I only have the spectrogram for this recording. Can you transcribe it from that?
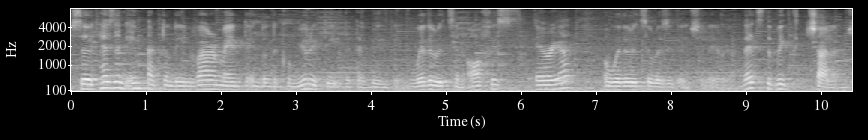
So it has an impact on the environment and on the community that they're building, whether it's an office area or whether it's a residential area. That's the big challenge.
